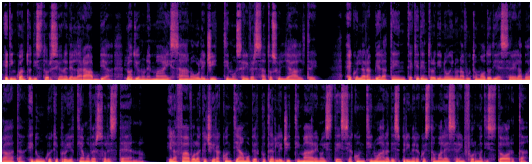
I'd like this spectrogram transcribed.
ed in quanto distorsione della rabbia, l'odio non è mai sano o legittimo se riversato sugli altri. È quella rabbia latente che dentro di noi non ha avuto modo di essere elaborata e dunque che proiettiamo verso l'esterno. E la favola che ci raccontiamo per poter legittimare noi stessi a continuare ad esprimere questo malessere in forma distorta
